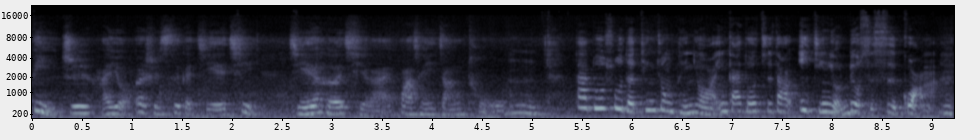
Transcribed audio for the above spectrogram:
地支，还有二十四个节气。结合起来画成一张图。嗯，大多数的听众朋友啊，应该都知道《易经》有六十四卦嘛。嗯。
